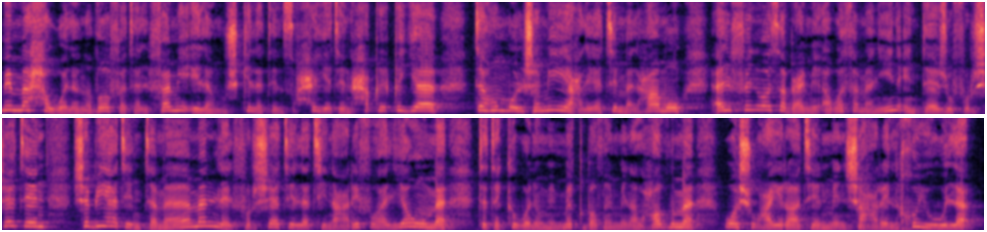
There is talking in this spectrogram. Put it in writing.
مما حول نظافة الفم إلى مشكلة صحية حقيقية تهم الجميع ليتم العام 1780 إنتاج فرشاة شبيهة تماما للفرشاة التي نعرفها اليوم تتكون من مقبض من العظم وشعيرات من شعر الخيول.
